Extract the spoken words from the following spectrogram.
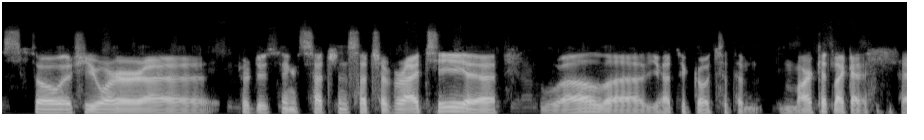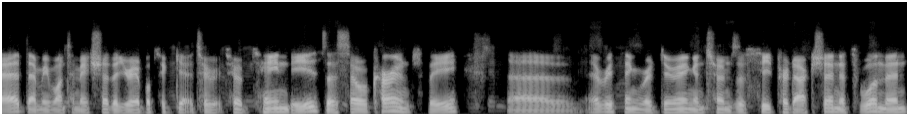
so if you are uh, producing such and such a variety, well, uh, you had to go to the market, like I said, and we want to make sure that you're able to get to, to obtain these. Uh, so currently, uh, everything we're doing in terms of seed production, it's women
